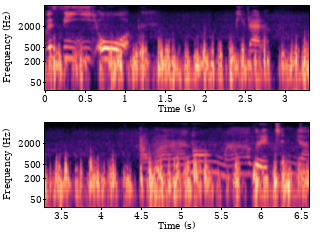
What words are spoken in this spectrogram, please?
เป็น CEO อะโอเคได้แล้วเอามาน้องมาเบรกฉันยา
